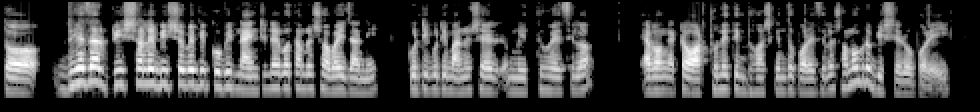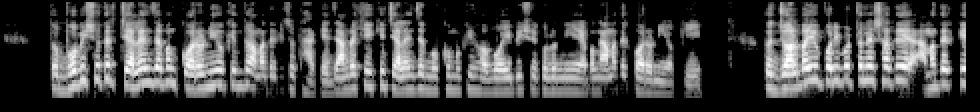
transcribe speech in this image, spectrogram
তো দুই হাজার বিশ সালে বিশ্বব্যাপী কোভিড নাইন্টিনের কথা আমরা সবাই জানি, কোটি কোটি মানুষের মৃত্যু হয়েছিল এবং একটা অর্থনৈতিক ধস কিন্তু পড়েছিল সমগ্র বিশ্বের উপরেই। তো ভবিষ্যতের চ্যালেঞ্জ এবং করণীয় কিন্তু আমাদের কিছু থাকে যে আমরা কি কি চ্যালেঞ্জের মুখোমুখি হব এই বিষয়গুলো নিয়ে এবং আমাদের করণীয় কি? তো জলবায়ু পরিবর্তনের সাথে আমাদেরকে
